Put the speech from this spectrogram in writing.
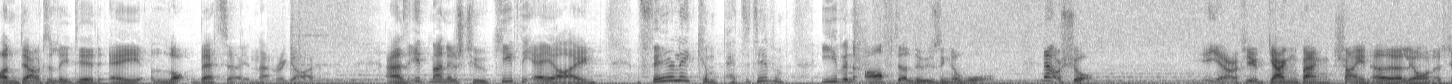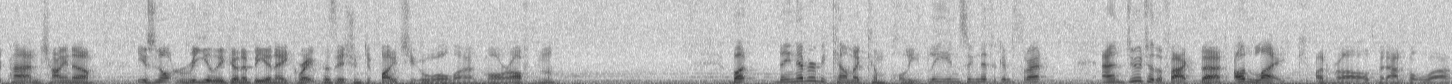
undoubtedly did a lot better in that regard, as it managed to keep the AI fairly competitive even after losing a war. Now, sure, you know, if you gangbang China early on as Japan, China is not really going to be in a great position to fight you all that more often. But they never become a completely insignificant threat, And due to the fact that, unlike Admiral Admiral uh,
